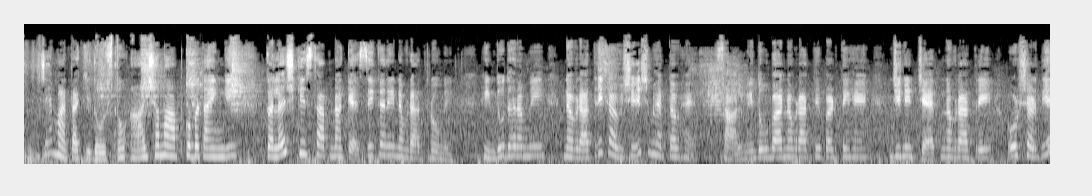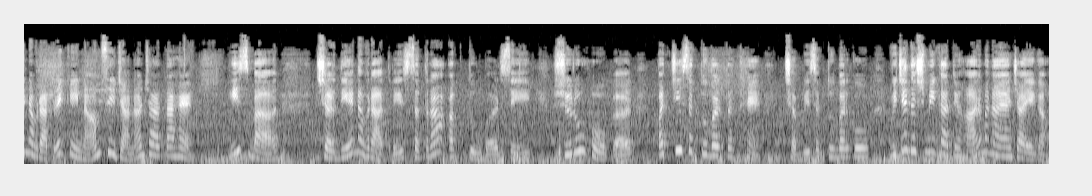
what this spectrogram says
जय माता की दोस्तों, आज हम आपको बताएँगे कलश की स्थापना कैसे करें नवरात्रों में। हिंदू धर्म में नवरात्रि का विशेष महत्व है। साल में दो बार नवरात्रि पड़ते हैं, जिन्हें चैत नवरात्रे और शरदीय नवरात्रे के नाम से जाना जाता है। इस बार शरदीय नवरात्रि 17 अक्टूबर से शुरू होकर 25 अक्टूबर तक हैं। 26 अक्टूबर को विजयदशमी का त्यौहार मनाया जाएगा।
